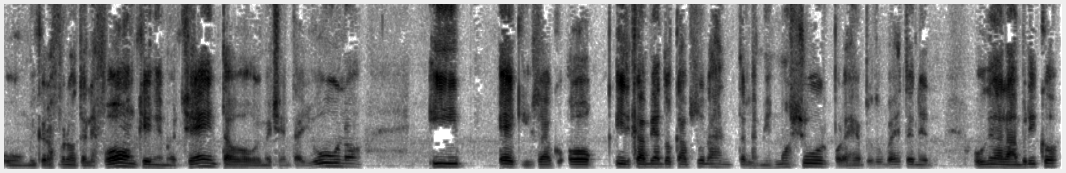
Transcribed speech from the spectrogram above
un micrófono Telefunken en M80 o M81 y X, o, sea, o ir cambiando cápsulas entre los mismos Shure, por ejemplo, tú puedes tener un inalámbrico,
